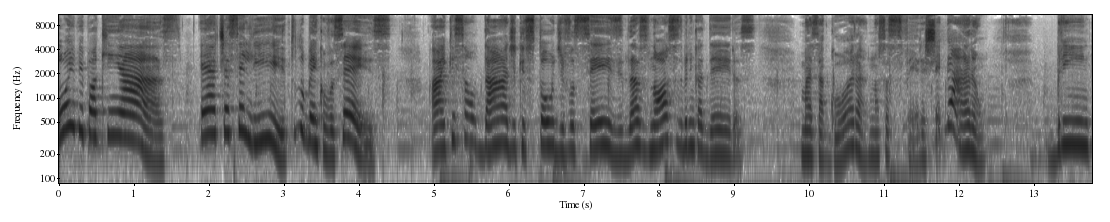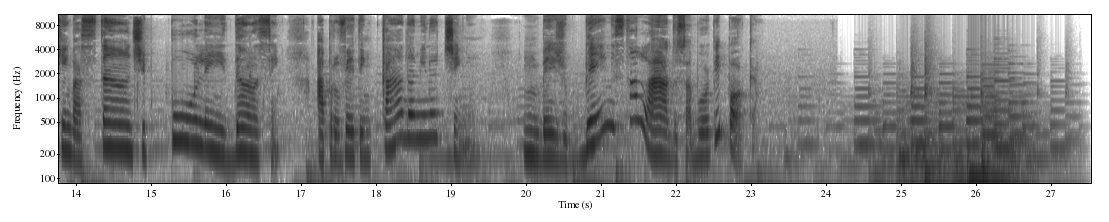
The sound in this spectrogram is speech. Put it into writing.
Oi, pipoquinhas! É a tia Celi, tudo bem com vocês? Ai, que saudade que estou de vocês e das nossas brincadeiras. Mas agora nossas férias chegaram. Brinquem bastante, pulem e dancem. Aproveitem cada minutinho. Um beijo bem instalado, sabor pipoca.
